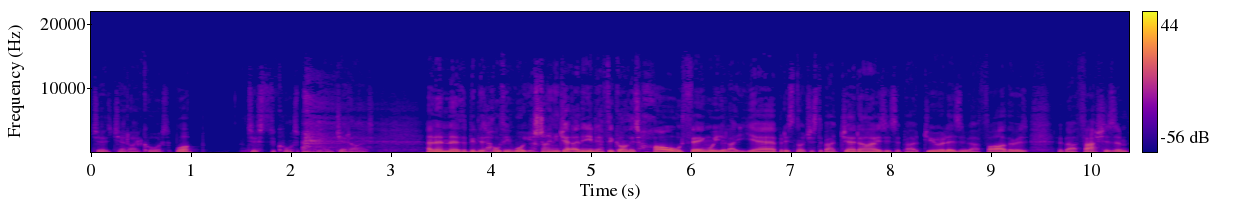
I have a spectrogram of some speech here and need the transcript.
Je- Jedi course." What? Just a course about you know, Jedi's. And then there'd be this whole thing. What you're studying Jedi? And then you'd have to go on this whole thing where you're like, "Yeah, but it's not just about Jedi's. It's about dualism, about fatherism, about fascism."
